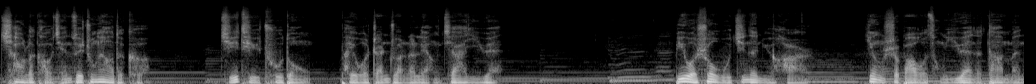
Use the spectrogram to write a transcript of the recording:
翘了考前最重要的课，集体出动陪我辗转了两家医院。比我瘦五斤的女孩。”硬是把我从医院的大门，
